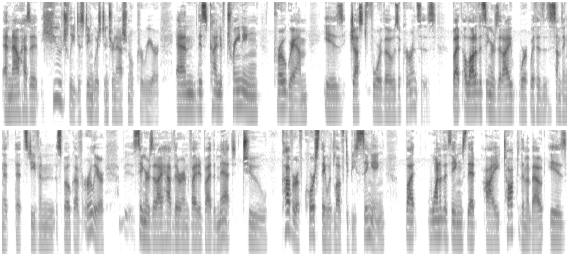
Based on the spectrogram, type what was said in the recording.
and now has a hugely distinguished international career. And this kind of training program is just for those occurrences. But a lot of the singers that I work with is something that, that Stephen spoke of earlier. Singers that I have that are invited by the Met to cover, of course, they would love to be singing, but one of the things that I talk to them about is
